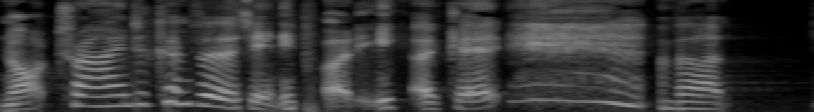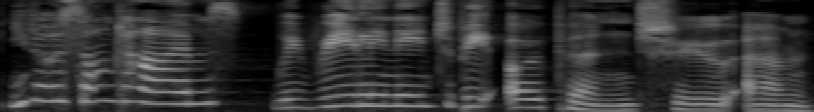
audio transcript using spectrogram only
Not trying to convert anybody, okay? But, you know, sometimes we really need to be open to um,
